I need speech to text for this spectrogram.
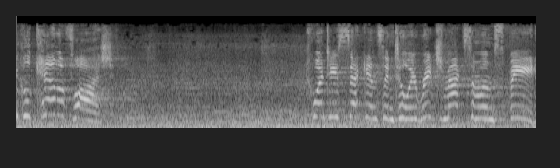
Optical camouflage. 20 seconds until we reach maximum speed.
